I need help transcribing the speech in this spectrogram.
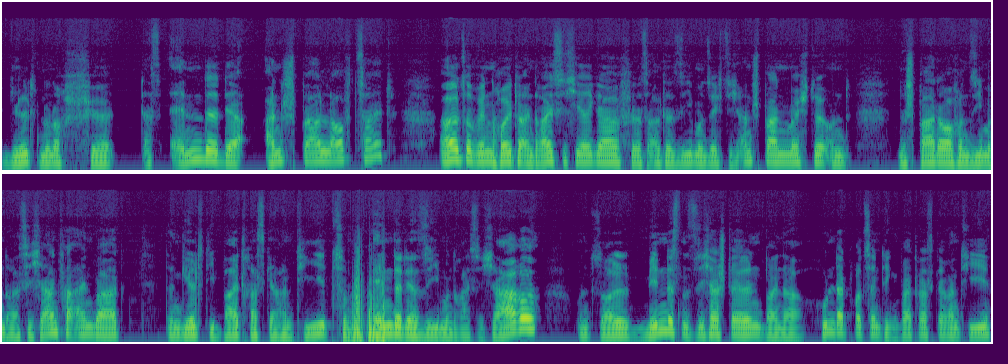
gilt nur noch für das Ende der Ansparlaufzeit. Also, wenn heute ein 30-Jähriger für das Alter 67 ansparen möchte und eine Spardauer von 37 Jahren vereinbart, dann gilt die Beitragsgarantie zum Ende der 37 Jahre und soll mindestens sicherstellen bei einer hundertprozentigen Beitragsgarantie,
